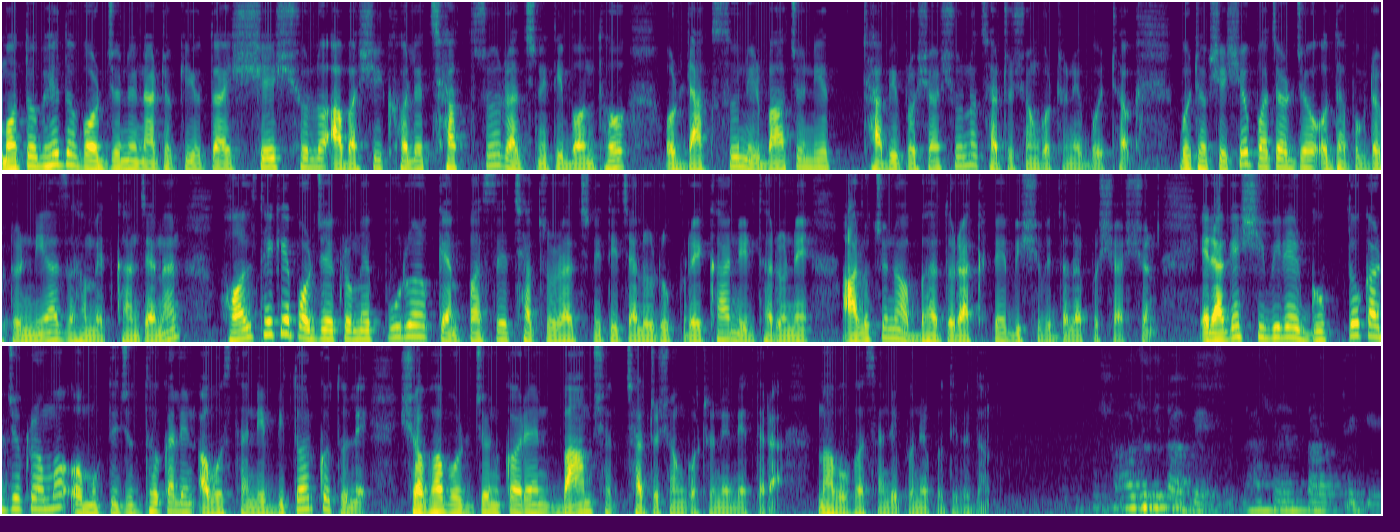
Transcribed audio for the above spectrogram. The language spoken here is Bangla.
মতভেদ ও বর্জনের নাটকীয়তায় শেষ হলো আবাসিক হলে ছাত্র, রাজনীতি বন্ধ ও ডাকসু নির্বাচন নিয়ে ঢাবি প্রশাসন ও ছাত্র সংগঠনের বৈঠক। বৈঠক শেষে উপাচার্য অধ্যাপক ডক্টর নিয়াজ আহমেদ খান জানান, হল থেকে পর্যায়ক্রমে পুরো ক্যাম্পাসে ছাত্র রাজনীতি চালুর রূপরেখা নির্ধারণে আলোচনা অব্যাহত রাখবে বিশ্ববিদ্যালয় প্রশাসন। এর আগে শিবিরের গুপ্ত কার্যক্রম ও মুক্তিযুদ্ধকালীন অবস্থা নিয়ে বিতর্ক তুলে সভা বর্জন করেন বাম ছাত্র সংগঠনের নেতারা। মাহবুব হাসান রিপনের প্রতিবেদন। সহযোগিতা পেয়েছি ভাষণের তরফ থেকে।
